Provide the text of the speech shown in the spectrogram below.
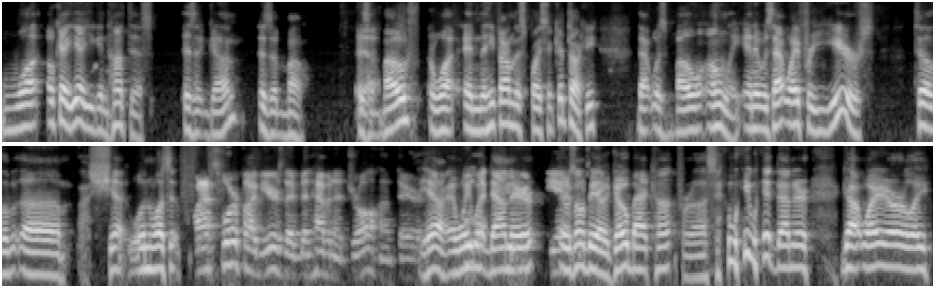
what. Okay, yeah, you can hunt this. Is it gun? Is it bow? Is Yeah. it both or what? And he found this place in Kentucky that was bow only, and it was that way for years till the uh, oh, shit. When was it? last four or five years they've been having a draw hunt there. Yeah, and we Well, went down there. It was going to be a go back hunt for us. we went down there, got way early,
